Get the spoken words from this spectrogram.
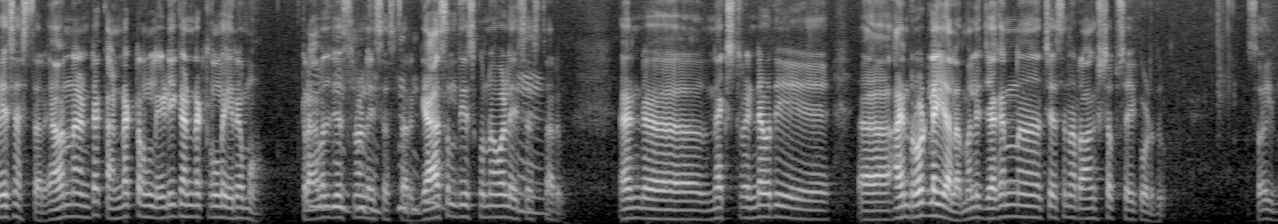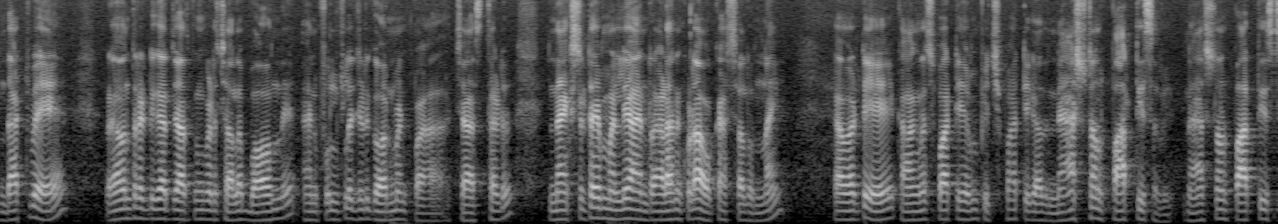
వేసేస్తారు. ఏమన్నా అంటే కండక్టర్ లేడీ కండక్టర్లు వేరేమో ట్రావెల్ చేసిన వాళ్ళు వేసేస్తారు. గ్యాసులు తీసుకున్న వాళ్ళు వేసేస్తారు. అండ్ నెక్స్ట్ రెండవది ఆయన రోడ్లు వేయాలి? మళ్ళీ జగన్ చేసిన రాంగ్ స్టెప్స్ వేయకూడదు. So in that way Revanth Reddy garu జాతకం కూడా చాలా బాగుంది. ఆయన ఫుల్ ఫ్లెడ్జ్డ్ గవర్నమెంట్ చేస్తాడు. నెక్స్ట్ టైం మళ్ళీ ఆయన రావడానికి కూడా అవకాశాలు ఉన్నాయి. కాబట్టి కాంగ్రెస్ పార్టీ ఏమి పిచ్చి పార్టీ కాదు. నేషనల్ పార్టీస్ అవి. నేషనల్ పార్టీస్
